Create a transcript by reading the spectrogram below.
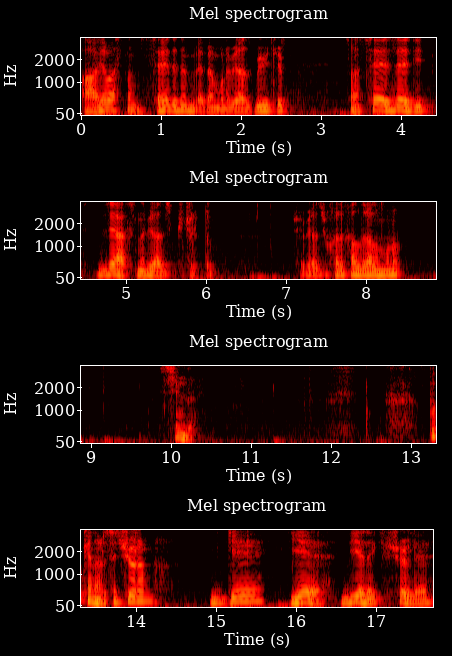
A'ya bastım. S dedim ve ben bunu biraz büyütüp sonra S, Z deyip Z aksını birazcık küçülttüm. Şöyle biraz yukarı kaldıralım bunu. Şimdi bu kenarı seçiyorum. G, Y diyerek şöyle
